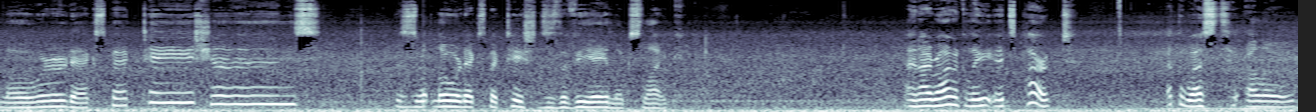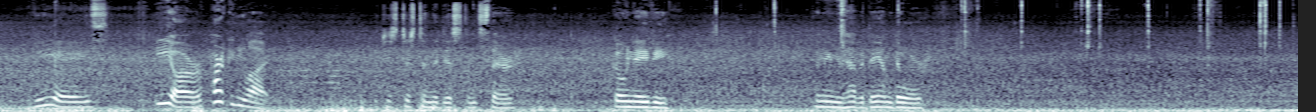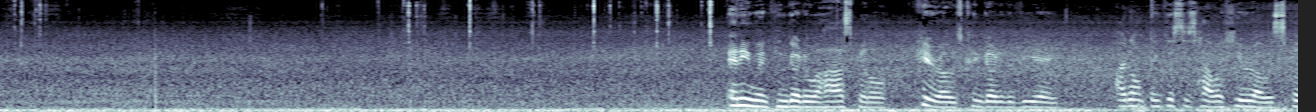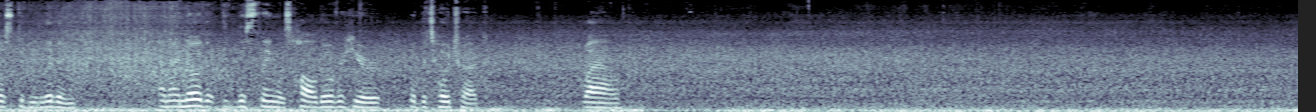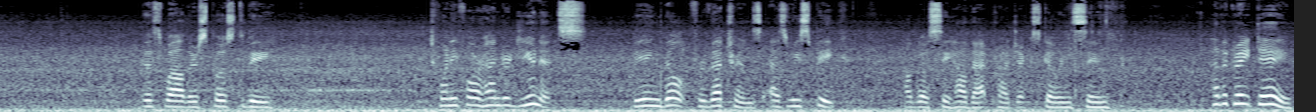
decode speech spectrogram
Lowered expectations. This is what lowered expectations of the VA looks like. And ironically, it's parked at the West LA VA's ER parking lot, which is just in the distance there. Go Navy. Don't even have a damn door. Anyone can go to a hospital. Heroes can go to the VA. I don't think this is how a hero is supposed to be living. And I know that this thing was hauled over here with the tow truck. Wow. This while there's supposed to be 2,400 units being built for veterans as we speak. I'll go see how that project's going soon. Have a great day.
